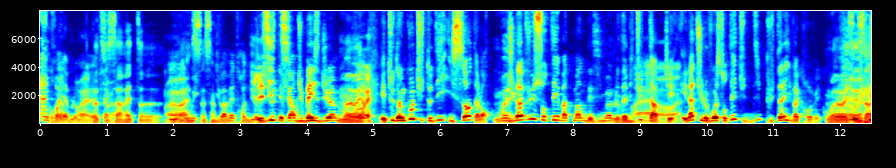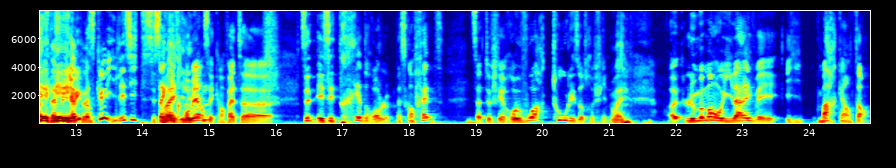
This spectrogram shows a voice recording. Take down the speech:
incroyablement Ouais, Quand faite. il s'arrête, euh, Ouais, oui, ça, il va mettre un Il jumpsuit hésite. et faire du base jump. Ouais, en ouais. fait. Ouais. Et tout d'un coup, tu te dis, il saute. Alors, Ouais. tu l'as vu sauter Batman des immeubles. D'habitude, Ouais, t'as- ouais, ouais. et là, tu le vois sauter, tu te dis, putain, il va crever. quoi. Ouais, ouais, c'est ça. Même il oui, parce qu'il hésite. C'est ça Ouais, qui est trop bien, c'est qu'en fait, euh, et c'est très drôle parce qu'en fait, ça te fait revoir tous les autres films. Ouais. Euh, le moment où il arrive et il marque un temps,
